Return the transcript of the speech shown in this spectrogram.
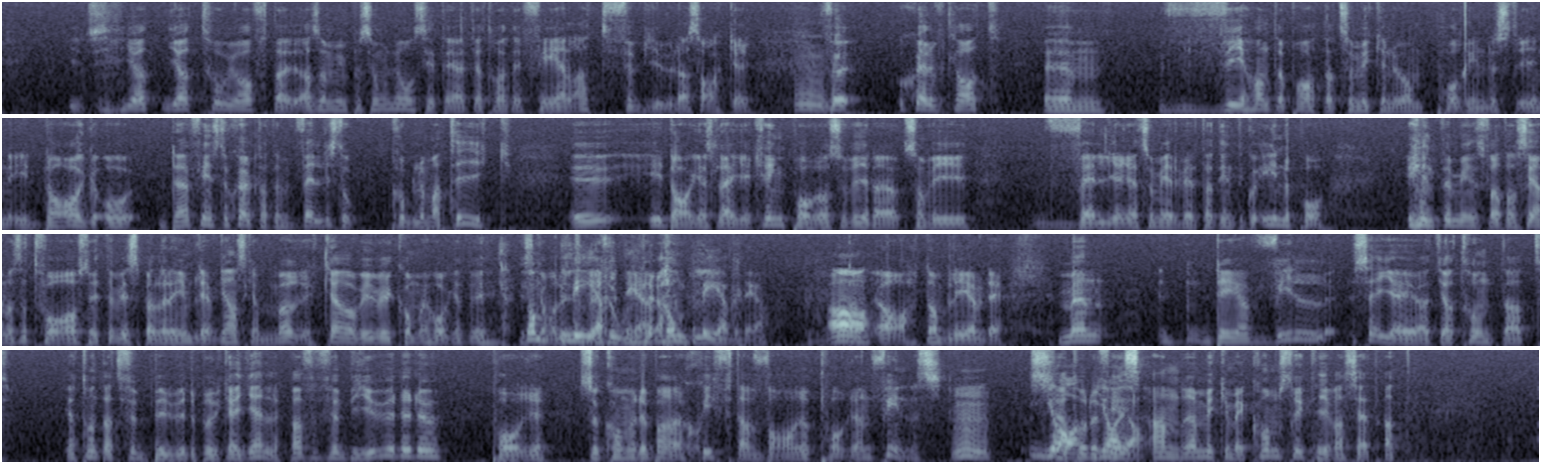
Jag, jag tror ju ofta, alltså min personliga åsikt är att jag tror att det är fel att förbjuda saker. Mm. För självklart, ehm, vi har inte pratat så mycket nu om porrindustrin idag och där finns det självklart en väldigt stor problematik eh, i dagens läge kring porr och så vidare som vi väljer rätt så medvetet att inte gå in på. Inte minst för att de senaste två avsnitten vi spelade in blev ganska mörka och vi vill komma ihåg att vi, vi ska De vara lite roliga. det, de blev det. Ja, De, ja, de blev det. Men det jag vill säga är ju att jag tror inte att jag tror inte att förbud brukar hjälpa, för förbjuder du porr så kommer det bara skifta var porren finns. Mm. Så Ja, jag tror det ja, finns ja. andra mycket mer konstruktiva sätt att,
